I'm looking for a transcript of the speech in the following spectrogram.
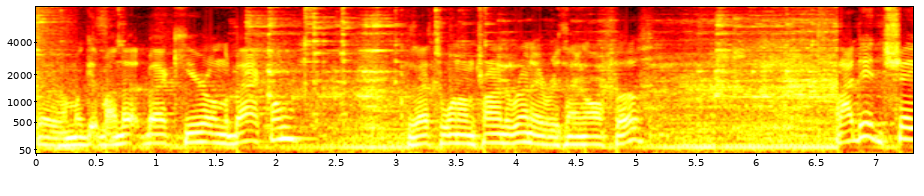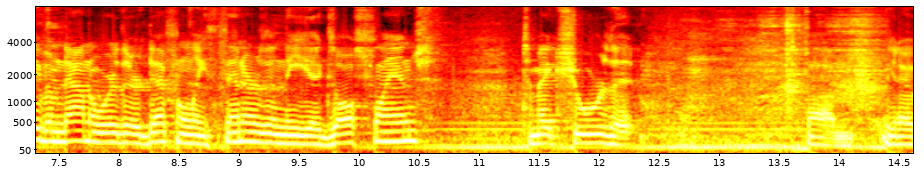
So I'm gonna get my nut back here on the back one because that's the one I'm trying to run everything off of. And I did shave them down to where they're definitely thinner than the exhaust flange to make sure that, um, you know,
